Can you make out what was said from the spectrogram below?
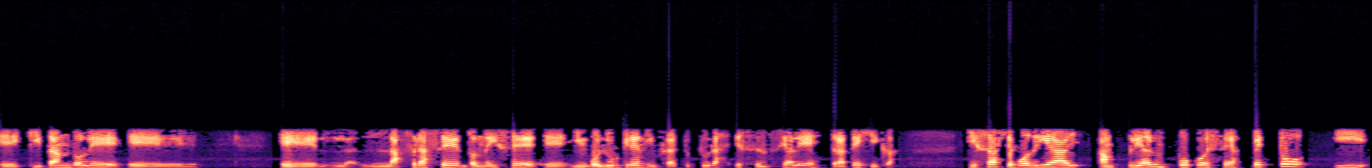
eh, quitándole eh, eh, la, frase donde dice eh, involucren infraestructuras esenciales estratégicas. Quizás se podría ampliar un poco ese aspecto y,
